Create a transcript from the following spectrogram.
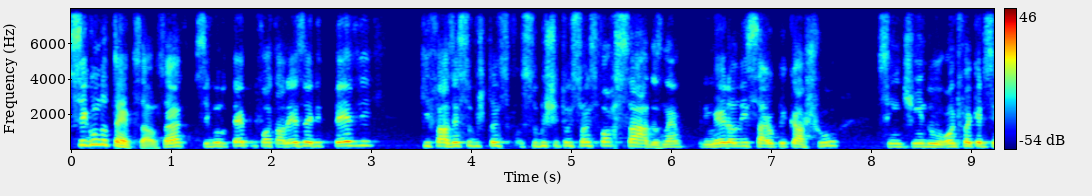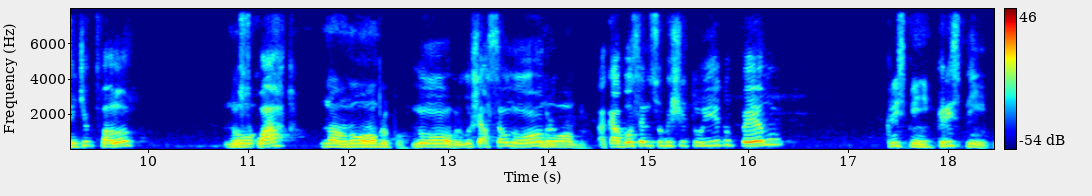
segundo tempo, Saulo, certo? Segundo tempo, o Fortaleza ele teve que fazer substituições, forçadas, né? Primeiro ali saiu o Pikachu, sentindo. Onde foi que ele sentiu que tu falou? Nos No, quartos? Não, no ombro, pô. No ombro, luxação no ombro. No ombro. Acabou sendo substituído pelo Crispim. Crispim.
